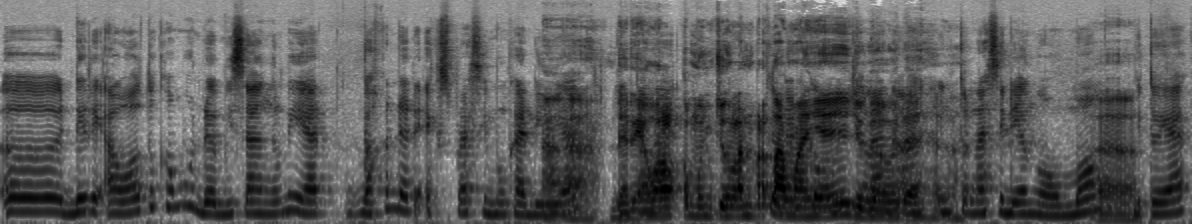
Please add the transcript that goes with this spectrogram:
eh dari awal tuh kamu udah bisa ngelihat bahkan dari ekspresi muka dia Ah, ah. dari awal kemunculan pertamanya dari juga kemunculan, udah. eh, intonasi dia ngomong Ah. gitu ya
